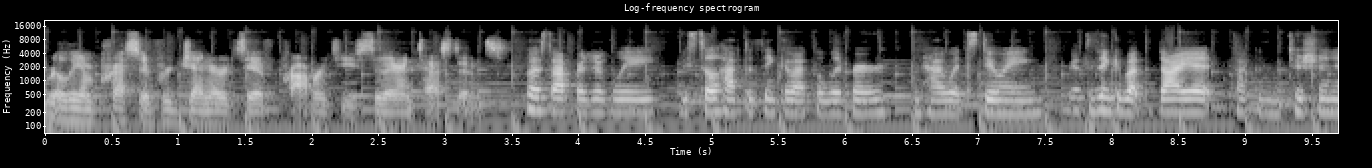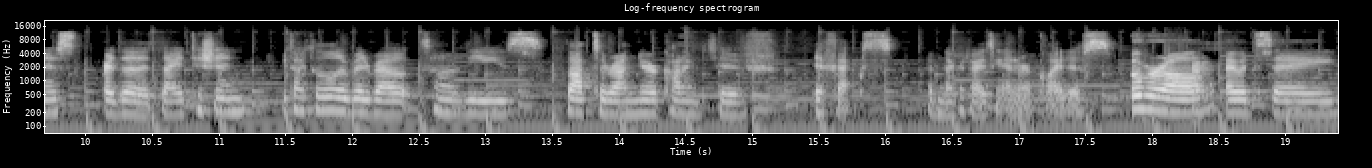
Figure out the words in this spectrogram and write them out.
really impressive regenerative properties to their intestines. Postoperatively, we still have to think about the liver and how it's doing. We have to think about the diet, talk to the nutritionist or the dietitian. We talked a little bit about some of these thoughts around neurocognitive effects of necrotizing enterocolitis. Overall, okay. I would say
